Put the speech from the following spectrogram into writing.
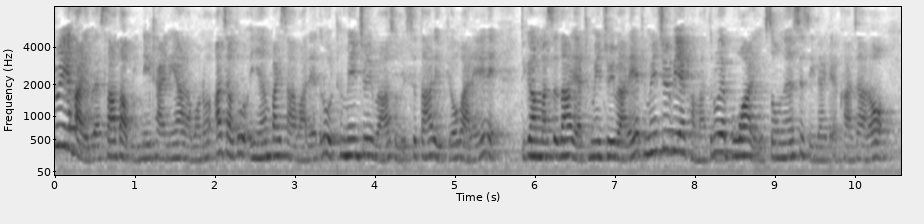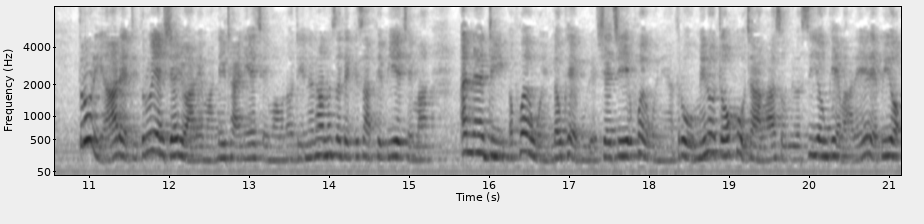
တွေ့ရဟာတွေပဲစားတော့ပြီးနေထိုင်နေရတာပေါ့နော်အားကြောင့်သူတို့အရန်ပိုက်စားပါတယ်သူတို့ထမင်းကျွေးပါဆိုပြီးစစ်သားတွေပြောပါတယ်တဲ့ဒီကမှာစစ်သားတွေကထမင်းကျွေးပါတယ်ထမင်းကျွေးပြီးတဲ့အခါမှာသူတို့ရဲ့ဘဝတွေကိုစုံစမ်းစစ်ဆေးလိုက်တဲ့အခါကျတော့သူတို့တွေကတဲ့ဒီသူတို့ရဲ့ရက်ရွာထဲမှာနေထိုင်နေတဲ့အချိန်မှာပေါ့နော်ဒီ2021ကိစ္စဖြစ်ပြီးတဲ့အချိန်မှာ NLD အဖွဲ့ဝင်လောက်ခဲ့ဘူးလေရက်ကြီးအဖွဲ့ဝင်တွေကသူတို့မင်းတို့တောဖို့ကြပါဆိုပြီးတော့စီယုံခဲ့ပါတယ်တဲ့ပြီးတော့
